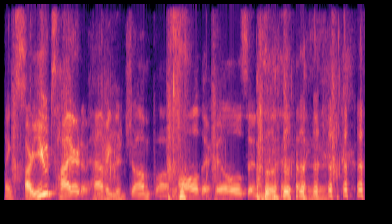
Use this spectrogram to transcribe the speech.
Thanks. Are you tired of having to jump off all the hills and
